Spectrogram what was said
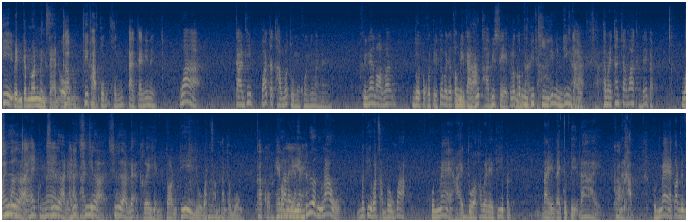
พี่ เป็นจำนวน1นึ่งแสนองครับค์พี่คพัรักผมผมแปลกใจนิดนึงว่าการที่วัดจะทำวัตถุมงคลขึ้นมาเนี่ยคือแน่นอนว่าโดยปกติทั่วไปจะต้องมีการพุทธาพิเศษกแล้วก็มีพิธีที่มันยิ่งใหญ่ช่ช่ ทำไมท่านเจ้าว่าถึงได้แบบ ไว้วางใจให้คุณแม่เชื่อนะอฮะธิษฐานจิตเชื่อเชื่อและเคยเห็นตอนที่อยู่วัดสัมพันธวงศ์ครับผมเห็นก็อะไรมียังไงฮะเรื่องเล่าเมื่อที่วัดสำโรงว่า คุณแม่หายตัวเข้าไปในที่ปฏิในในกุฏิได้ครับนะครับ คุณแม่ก็ดึง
